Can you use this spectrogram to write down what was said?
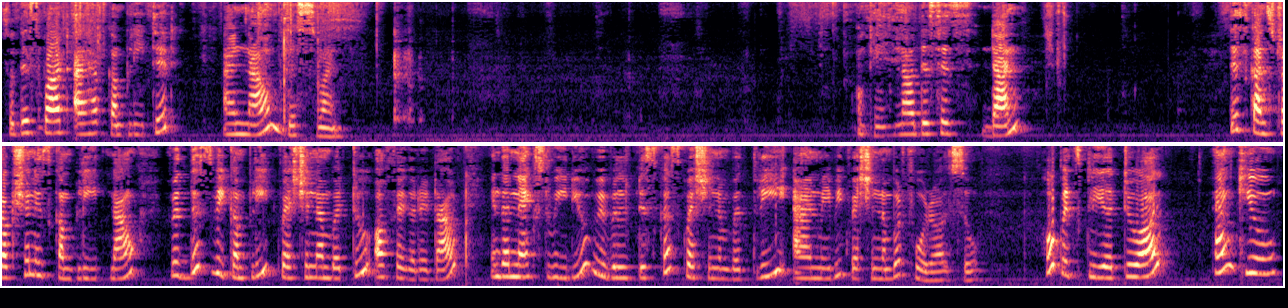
So this part I have completed. And now this one okay now this is done. This construction is complete now. With this we complete question number 2 or figure it out. In the next video we will discuss question number 3 and maybe question number 4 also. Hope it's clear to all. Thank you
